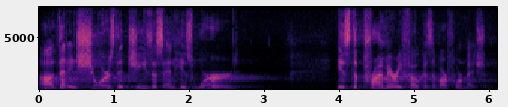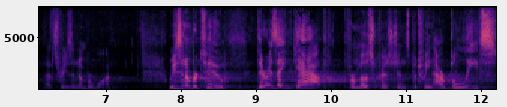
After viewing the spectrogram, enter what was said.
uh, that ensures that Jesus and His Word is the primary focus of our formation. That's reason number one. Reason number two, there is a gap for most Christians between our beliefs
